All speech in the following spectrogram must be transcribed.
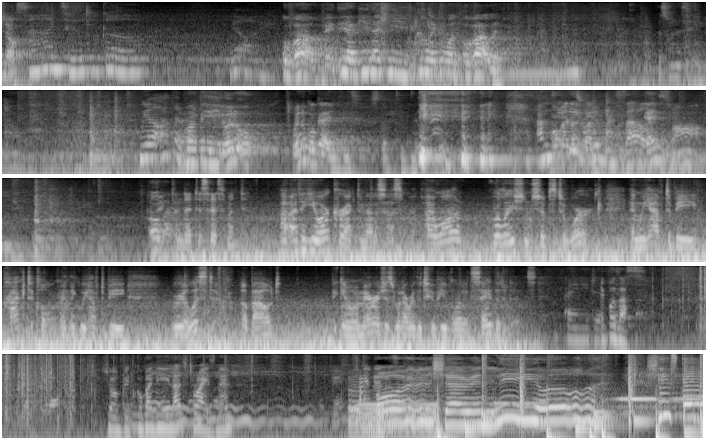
Sure. time to go. Where are we? Oval, weet je, aqui na aqui, como é que eu? This one is hitting now. We are on the right. Papi, when when I go guy, please stop taking I'm Mama, taking that's it one. with myself. Okay. What's wrong? Oh, correct bye in that assessment? I I think you are correct in that assessment. I want relationships to work, and we have to be practical, and I think we have to be realistic about, you know, a marriage is whatever the two people in it say that it is. I need us. Fries, Sharon Leo, she stayed.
